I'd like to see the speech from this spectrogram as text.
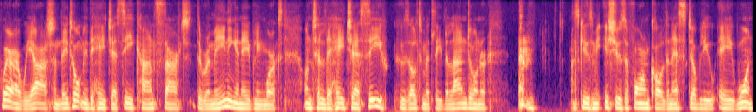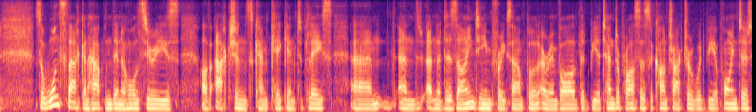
where are we at? And they told me the HSE can't start the remaining enabling works until the HSE, who's ultimately the landowner, excuse me, issues a form called an SWA1. So once that can happen, then a whole series of actions can kick into place. Um, and, and a design team, for example, are involved. There'd be a tender process, a contractor would be appointed.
